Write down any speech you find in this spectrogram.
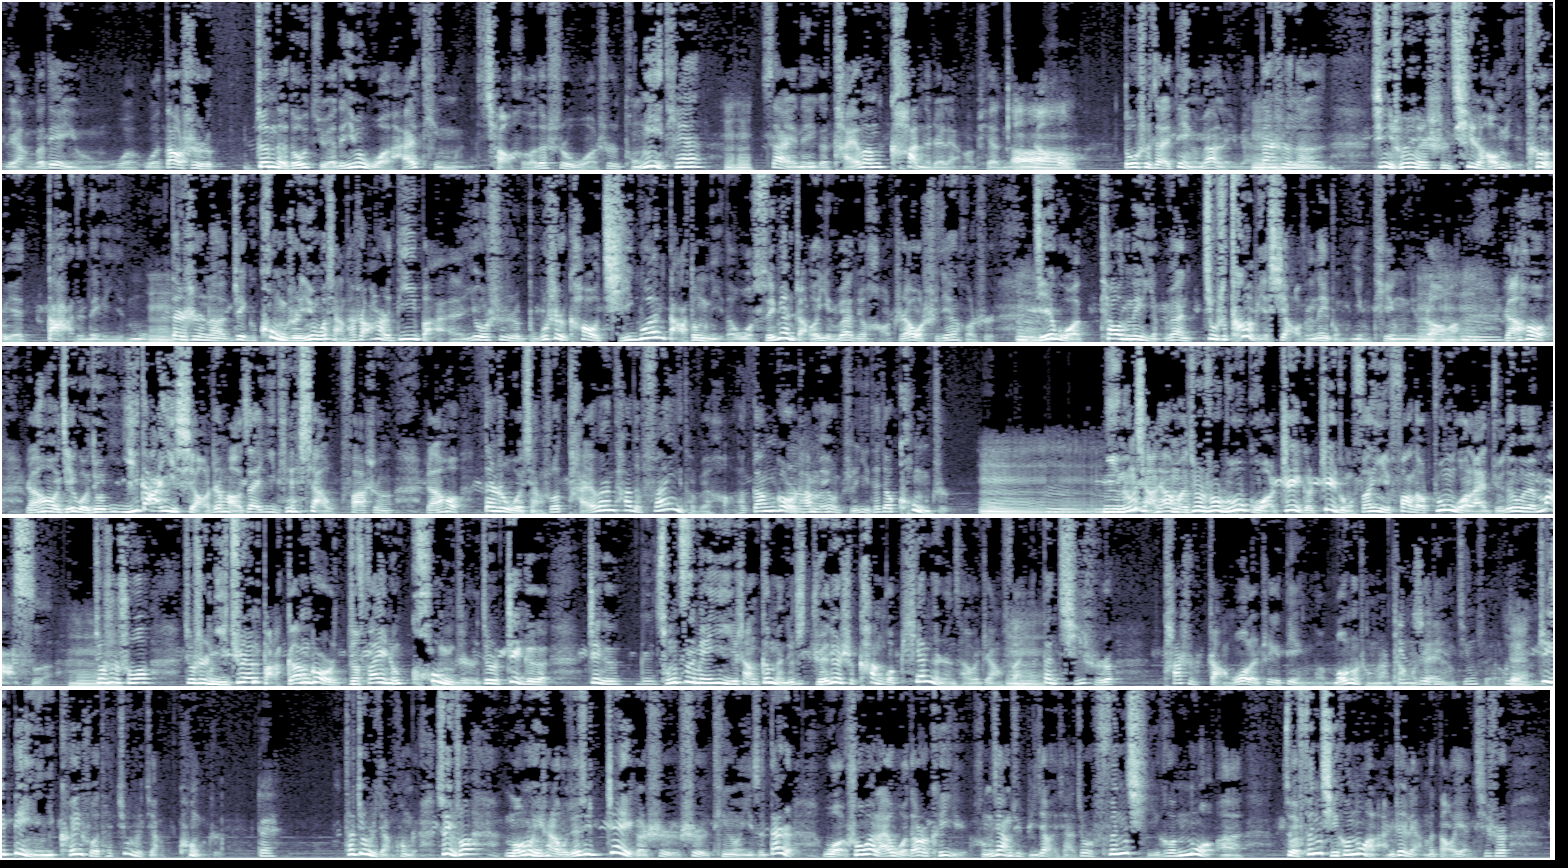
两个电影，我我倒是真的都觉得，因为我还挺巧合的是，我是同一天嗯在那个台湾看的这两个片子，啊然后都是在电影院里面，嗯。但是呢。星际穿越是七十毫米，特别大的那个银幕，嗯但是呢，这个控制，因为我想它是二 D 版，又是不是靠奇观打动你的，我随便找个影院就好，只要我时间合适。嗯结果挑的那个影院就是特别小的那种影厅，你知道吗？嗯然后，然后结果就一大一小，正好在一天下午发生。然后，但是我想说，台湾它的翻译特别好，它钢构它没有直译，它叫控制。嗯嗯，你能想象吗？就是说，如果这个这种翻译放到中国来，绝对会被骂死。嗯就是说，就是你居然把钢构就翻译成控制，就是这个这个从字面意义上根本就是绝对是看过片的人才会这样翻译，嗯但其实。他是掌握了这个电影的某种程度上掌握这个电影精髓了。对这个电影你可以说它就是讲控制，对，它就是讲控制。所以说，某种意义上，我觉得这个是是挺有意思。但是我说回来，我倒是可以横向去比较一下，就是芬奇和诺呃，对，芬奇和诺兰这两个导演，其实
